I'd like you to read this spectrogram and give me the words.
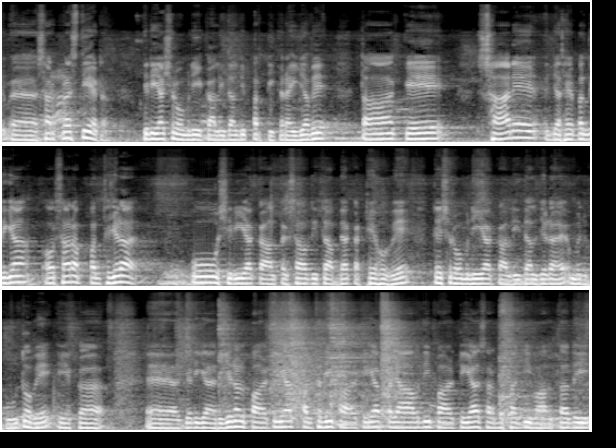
ਅ, ਸਰਪ੍ਰਸਤੀ ਹੇਠ ਜਿਹੜੀ ਆ ਸ਼੍ਰੋਮਣੀ ਅਕਾਲੀ ਦਲ ਦੀ ਭਰਤੀ ਕਰਾਈ ਜਾਵੇ, ਤਾਂ ਕਿ ਸਾਰੇ ਜਥੇਬੰਦੀਆਂ ਔਰ ਸਾਰਾ ਪੰਥ ਜਿਹੜਾ, ਉਹ ਸ਼੍ਰੀ ਅਕਾਲ ਤਖਤ ਸਾਹਿਬ ਦੀ ਤਾਬਿਆ ਇਕੱਠੇ ਹੋਵੇ ਤੇ ਸ਼੍ਰੋਮਣੀ ਅਕਾਲੀ ਦਲ ਜਿਹੜਾ ਹੈ ਮਜ਼ਬੂਤ ਹੋਵੇ। ਇੱਕ ਜਿਹੜੀ ਆ ਰੀਜਨਲ ਪਾਰਟੀ ਆ, ਪੰਥ ਦੀ ਪਾਰਟੀ ਆ, ਪੰਜਾਬ ਦੀ ਪਾਰਟੀ ਆ ਸਰਬਸਾਂਝੀ ਵਾਲਤਾ ਦੀ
